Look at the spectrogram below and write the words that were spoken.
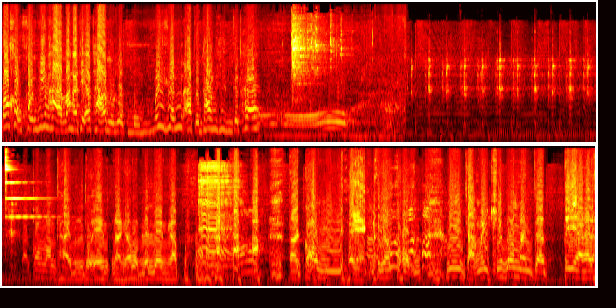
ต้องขอบคุณพี่พายมากค่ะที่เอาเท้าหนูหลบมุม ไม่งั้นอาจจะโดนหินกระแทกต กล้องลองถ่ายมือตัวเองหน่อยครับผมเล่นๆครับตากล้องมือแหกนะครับผมเนื่องจากไม่คิดว่ามันจะเตี้ยขน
